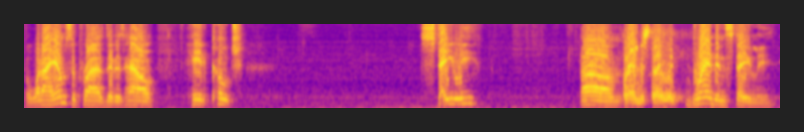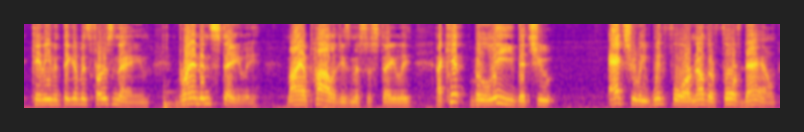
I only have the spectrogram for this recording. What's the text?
But what I am surprised at is how head coach Staley, um, Brandon Staley. Brandon Staley, can't even think of his first name. Brandon Staley. My apologies, Mr. Staley. I can't believe that you actually went for another fourth down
